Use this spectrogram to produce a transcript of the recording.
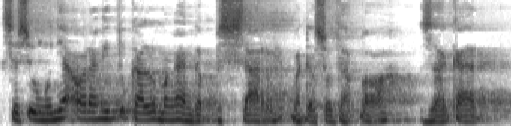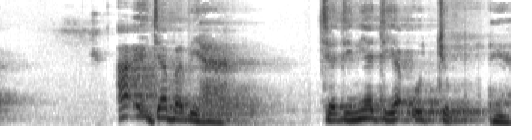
Sesungguhnya orang itu kalau menganggap besar pada sodakoh, zakat, A'jababiha Jadinya dia ujub ya.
